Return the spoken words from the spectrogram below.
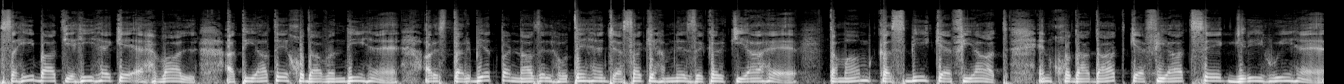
صحیح بات یہی ہے کہ احوال عطیات خداوندی ہیں اور اس تربیت پر نازل ہوتے ہیں جیسا کہ ہم نے ذکر کیا ہے۔ تمام قصبی کیفیات ان خدادات کیفیات سے گری ہوئی ہیں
